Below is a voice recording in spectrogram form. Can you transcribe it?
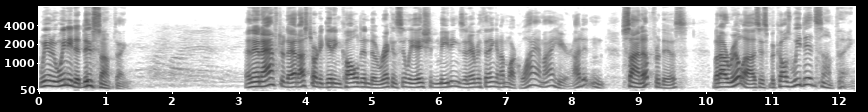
we, we need to do something. And then after that, I started getting called into reconciliation meetings and everything, and I'm like, why am I here? I didn't sign up for this, but I realized it's because we did something.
